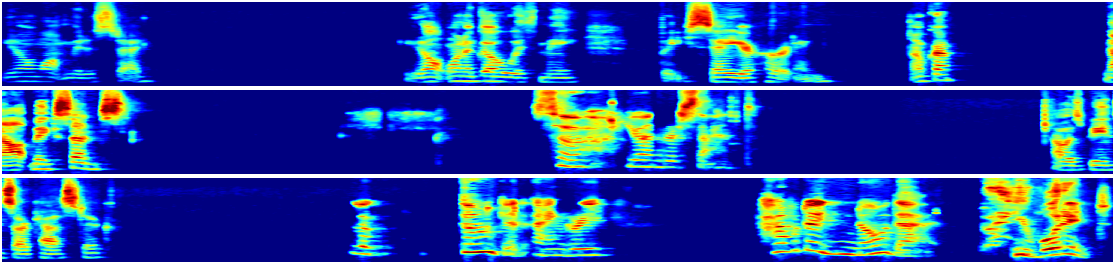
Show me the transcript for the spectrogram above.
You don't want me to stay. You don't want to go with me, but you say you're hurting. Okay. Now it makes sense. So you understand. I was being sarcastic. Look, don't get angry. How would I know that? You wouldn't.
